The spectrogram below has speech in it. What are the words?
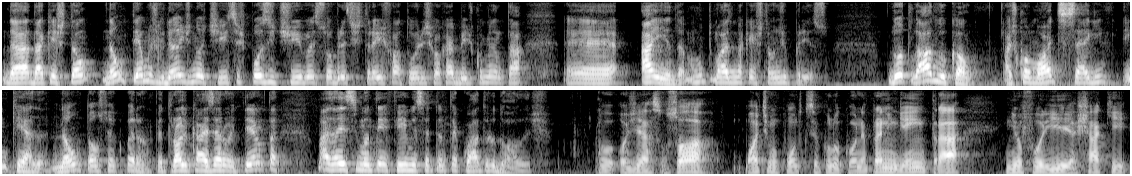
da, da, questão. Não temos grandes notícias positivas sobre esses três fatores que eu acabei de comentar é, ainda. Muito mais uma questão de preço. Do outro lado, Lucão, as commodities seguem em queda, não estão se recuperando. Petróleo cai 0,80, mas aí se mantém firme em 74 dólares. Ô, Gerson, só ótimo ponto que você colocou, né? Para ninguém entrar em euforia achar que,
